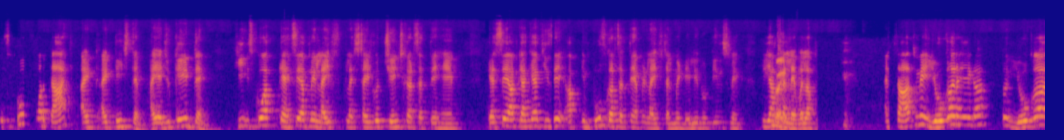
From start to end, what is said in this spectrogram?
उसको for that I I teach them I educate them कि इसको आप कैसे अपने लाइफ लाइफस्टाइल को चेंज कर सकते हैं कैसे आप क्या क्या चीज़ें आप इंप्रूव कर सकते हैं अपने लाइफस्टाइल में डेली रूटीन्स में तो ये आपका Right. लेवल अप एंड साथ में योगा रहेगा तो योगा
